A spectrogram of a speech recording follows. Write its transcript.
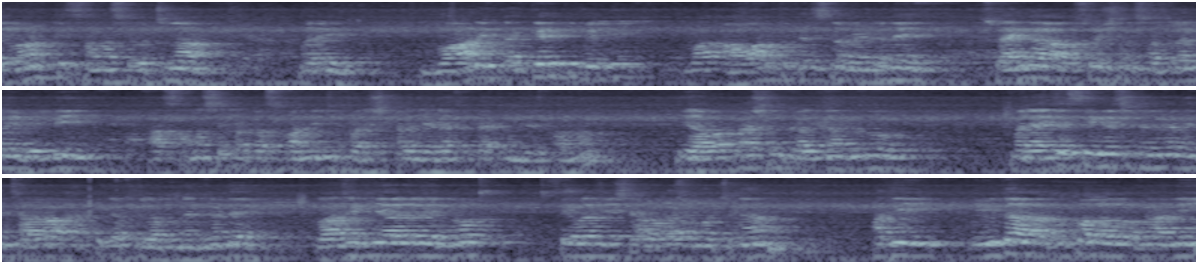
ఎలాంటి సమస్యలు వచ్చినా మరి వారి దగ్గరికి వెళ్ళి ఆ వార్త తెలిసిన వెంటనే స్వయంగా అసోసియేషన్ సభ్యులనే వెళ్ళి ఆ సమస్య పట్ల స్పందించి పరిష్కారం చేయడానికి ప్రయత్నం చేస్తున్నాం ఈ అవకాశం కలిగినందుకు మరి అయితే సీనియర్ సిటిజన్గా నేను చాలా హ్యాపీగా ఫీల్ అవుతున్నాను. ఎందుకంటే రాజకీయాలలో ఎన్నో సేవలు చేసే అవకాశం వచ్చినా అది వివిధ రూపాలలో కానీ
